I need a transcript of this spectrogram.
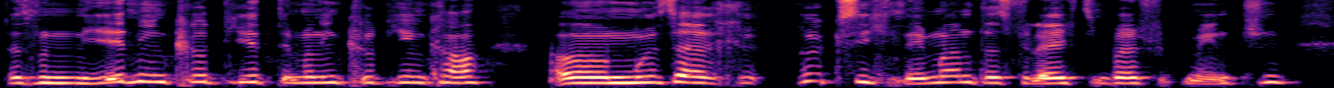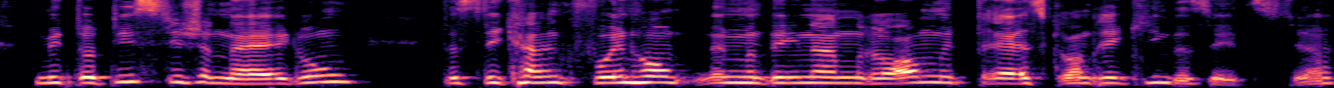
dass man jeden inkludiert, den man inkludieren kann, aber man muss auch Rücksicht nehmen, dass vielleicht zum Beispiel Menschen mit autistischer Neigung, dass die keinen Gefallen haben, wenn man die in einen Raum mit 30 anderen Kindern setzt. Ja?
